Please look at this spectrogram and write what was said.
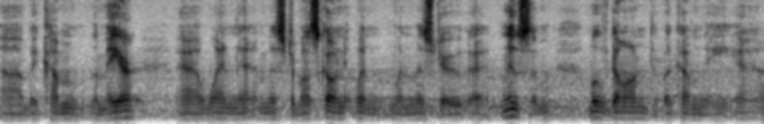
uh, become the mayor uh, when uh, Mr. Moscone, when when Mr. Uh, Newsom moved on to become the uh,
